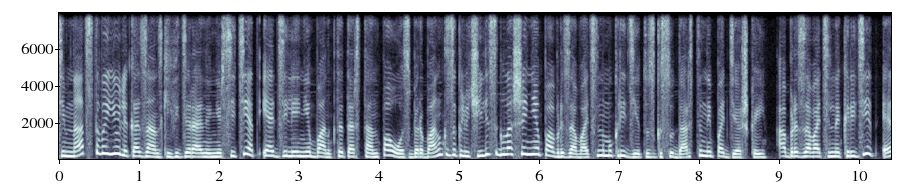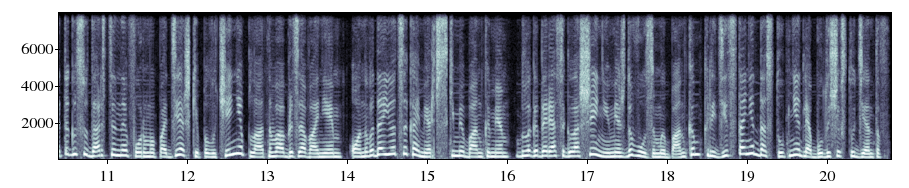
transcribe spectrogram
17 июля Казанский федеральный университет и отделение Банк Татарстан ПАО «Сбербанк» заключили соглашение по образовательному кредиту с государственной поддержкой. Образовательный кредит – это государственная форма поддержки получения платного образования. Он выдается коммерческими банками. Благодаря соглашению между вузом и банком кредит станет доступнее для будущих студентов.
